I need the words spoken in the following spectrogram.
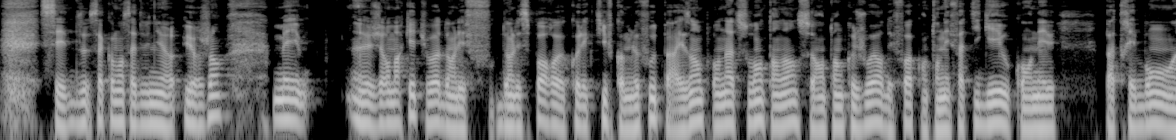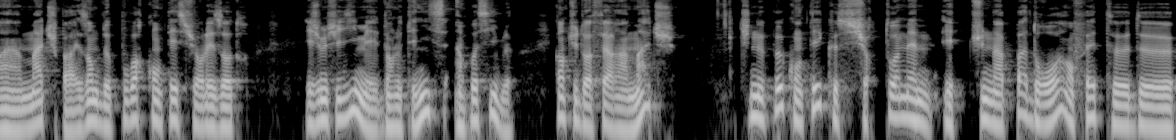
c'est ça commence à devenir urgent. Mais euh, j'ai remarqué, tu vois, dans les dans les sports euh, collectifs comme le foot par exemple, on a souvent tendance en tant que joueur, des fois quand on est fatigué ou qu'on n'est pas très bon à un match par exemple, de pouvoir compter sur les autres. Et je me suis dit, mais dans le tennis, impossible. Quand tu dois faire un match, tu ne peux compter que sur toi-même et tu n'as pas droit en fait de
